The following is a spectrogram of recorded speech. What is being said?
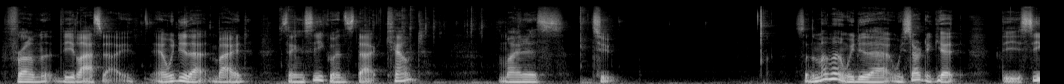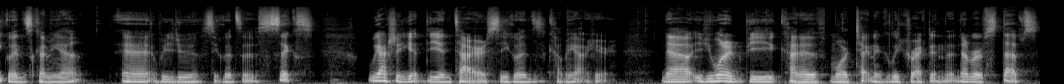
from the last value. And we do that by saying sequence.count minus 2. So the moment we do that, we start to get the sequence coming out. And if we do sequence of 6, we actually get the entire sequence coming out here. Now, if you want to be kind of more technically correct in the number of steps,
